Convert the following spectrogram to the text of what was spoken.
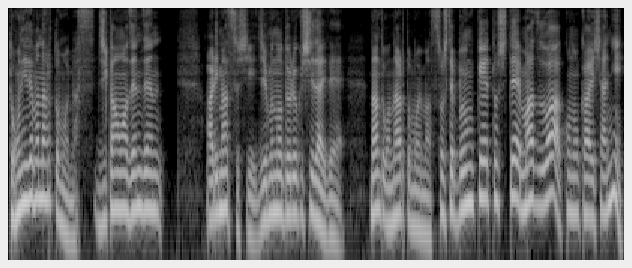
どうにでもなると思います。時間は全然ありますし自分の努力次第でなんとかなると思います。そして文系としてまずはこの会社に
